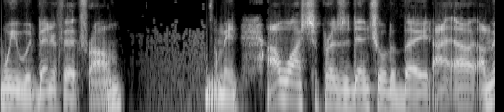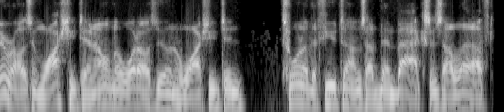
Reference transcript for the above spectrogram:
we would benefit from. I mean, I watched the presidential debate. I, I, I, remember I was in Washington. I don't know what I was doing in Washington. It's one of the few times I've been back since I left.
